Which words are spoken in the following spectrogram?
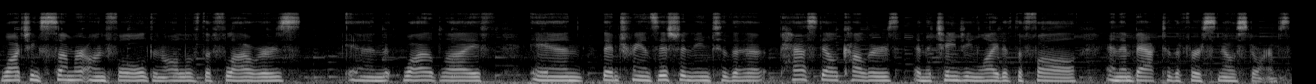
watching summer unfold and all of the flowers and wildlife and then transitioning to the pastel colors and the changing light of the fall, and then back to the first snowstorms.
